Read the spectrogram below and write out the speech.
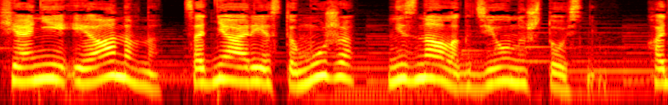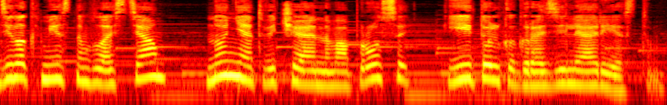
Хиония Иоанновна со дня ареста мужа не знала, где он и что с ним. Ходила к местным властям, но, не отвечая на вопросы, ей только грозили арестом.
